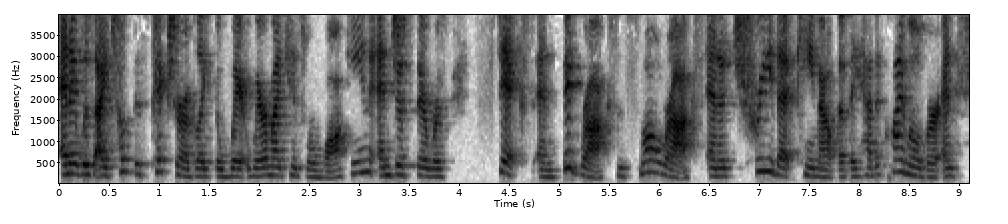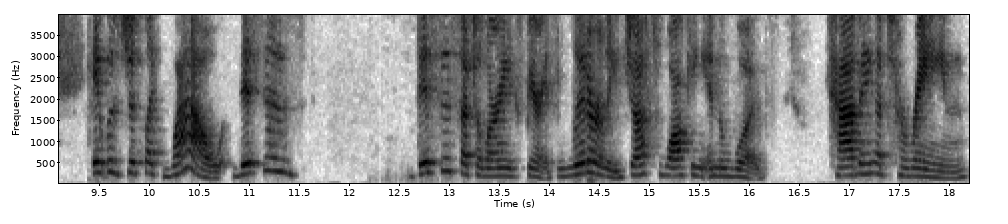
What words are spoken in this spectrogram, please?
and it was i took this picture of like the where, where my kids were walking and just there was sticks and big rocks and small rocks and a tree that came out that they had to climb over. And it was just like wow this is this is such a learning experience. Literally just walking in the woods having a terrain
